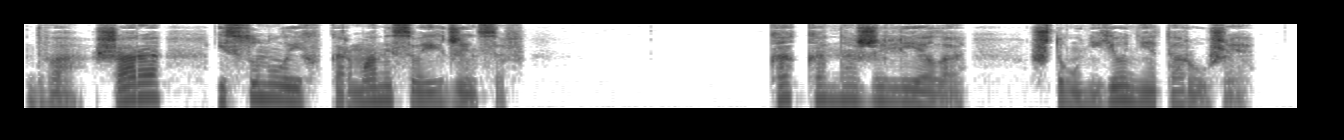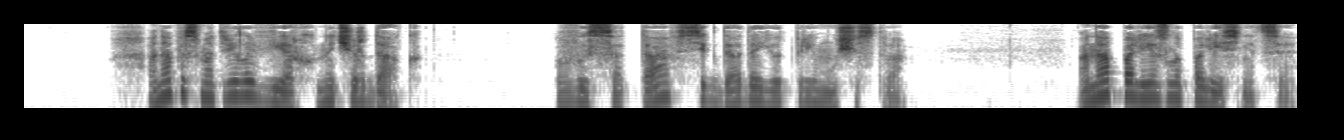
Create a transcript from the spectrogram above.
два шара и сунула их в карманы своих джинсов. Как она жалела, что у нее нет оружия. Она посмотрела вверх, на чердак. Высота всегда дает преимущество. Она полезла по лестнице.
